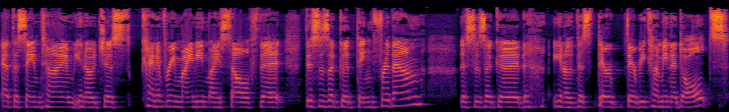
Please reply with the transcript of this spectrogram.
at the same time, you know, just kind of reminding myself that this is a good thing for them. This is a good, you know, this, they're, they're becoming adults.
